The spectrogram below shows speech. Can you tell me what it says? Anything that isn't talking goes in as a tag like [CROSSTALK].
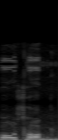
almost hooked.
